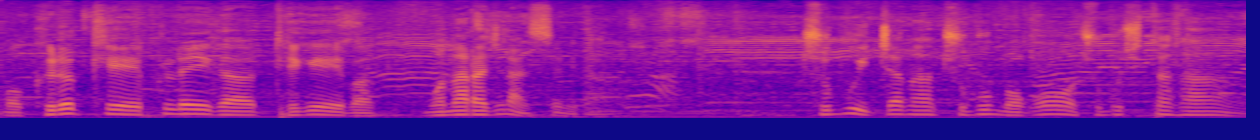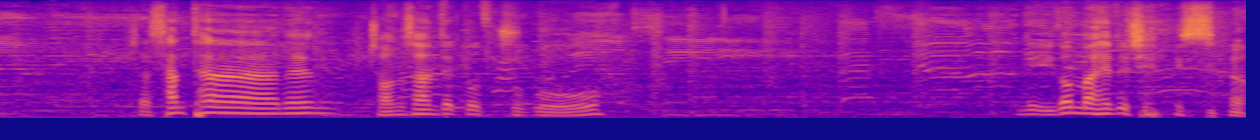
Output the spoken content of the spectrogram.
뭐 그렇게 플레이가 되게 막 원활하진 않습니다. 주부 있잖아 주부 먹어 주부 치타상 자 산타는 전사한테 또 주고 근데 이것만 해도 재밌어요.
